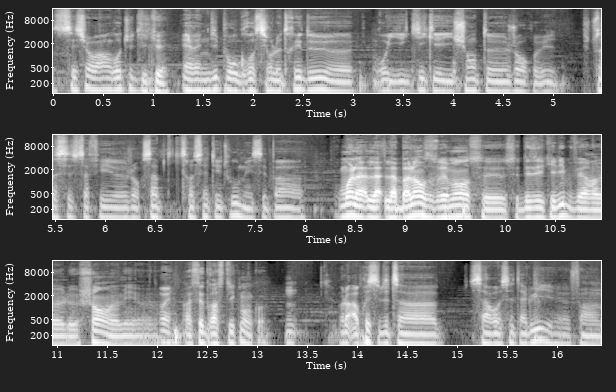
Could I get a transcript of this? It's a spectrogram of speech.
C'est sûr, en gros, tu dis. RB pour grossir le trait de. euh, gros, il kick et il chante, euh, genre. euh, tout ça, ça fait euh, genre sa petite recette et tout, mais c'est pas. Pour moi, la, la- la balance vraiment se, se déséquilibre vers euh, le chant, mais euh, Ouais. assez drastiquement, quoi. Voilà, après, c'est peut-être sa, sa recette à lui, euh, enfin.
